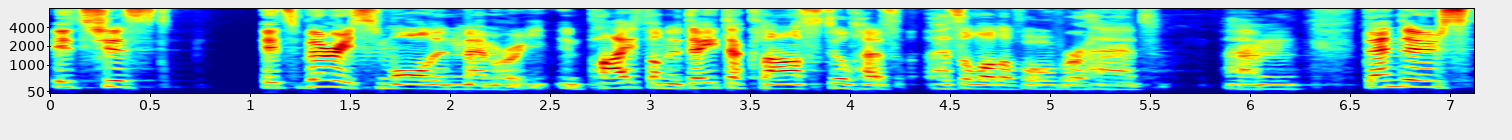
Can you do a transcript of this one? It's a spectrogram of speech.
it's just, it's very small in memory. In Python, a data class still has, has a lot of overhead. Um, then there's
